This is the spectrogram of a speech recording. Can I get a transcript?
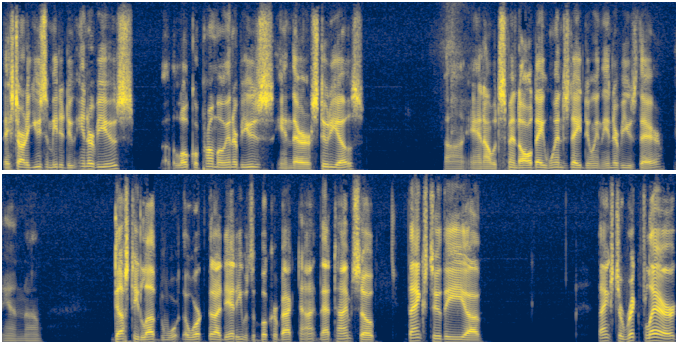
they started using me to do interviews, uh, the local promo interviews in their studios. Uh, and I would spend all day Wednesday doing the interviews there. And uh, Dusty loved the the work that I did. He was a booker back time, that time. So thanks to the uh, thanks to Ric Flair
